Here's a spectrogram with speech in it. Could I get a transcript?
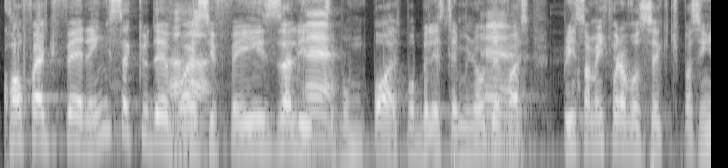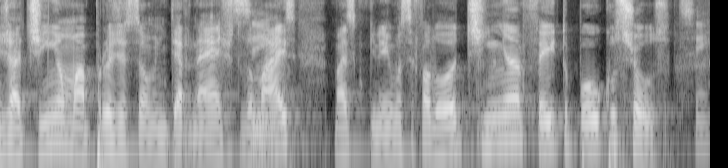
qual foi a diferença que o The Aham. Voice fez ali? É. Tipo, um pós, pô, beleza, terminou o The É. Voice. Principalmente pra você que, tipo assim, já tinha uma projeção na internet e tudo Sim. mais, mas que nem você falou, tinha feito poucos shows. Sim.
